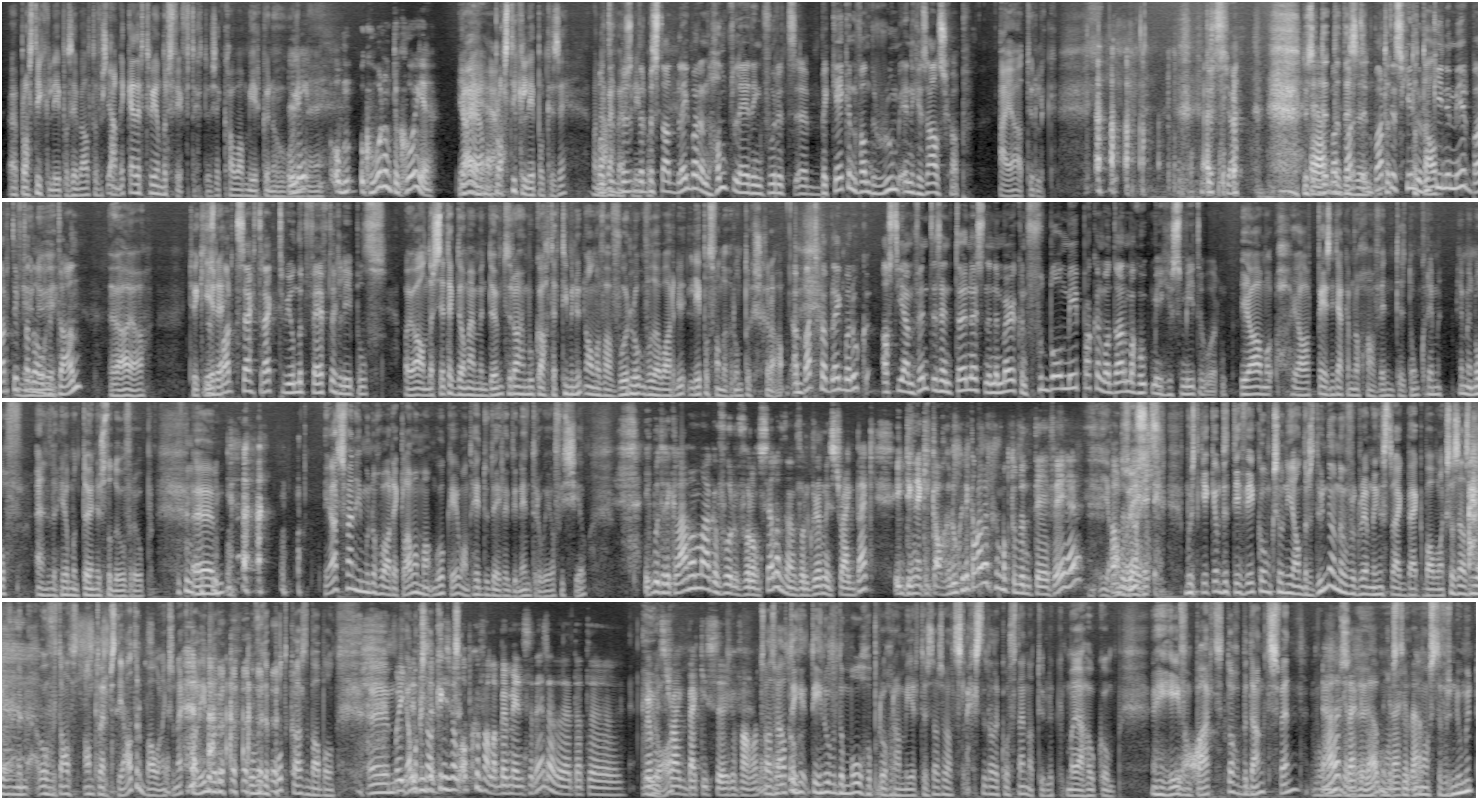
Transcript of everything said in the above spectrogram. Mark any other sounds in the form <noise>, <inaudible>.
Eh plastieke lepels, hè, wel te verstaan. Ja. Ik heb er 250, dus ik ga wat meer kunnen gooien. Le- om, gewoon om te gooien. Ja, ja, ja, ja. maar plastieke lepeltjes, hè. Van Want er, bes- er bestaat blijkbaar een handleiding voor het eh, bekijken van de room in gezelschap. Ah ja, tuurlijk. <laughs> Dus ja. Dus Ja. Maar Bart, is, eh, Bart is geen totaal- rookie meer. Bart heeft Nee, dat al nee. gedaan. Ja, ja. Twee keer, Dus hè. Bart zegt direct 250 lepels. Oh ja, anders zit ik dan met mijn duim te dragen, moet ik achter 10 minuten al nog van voorlopen voordat we lepels van de grond te schrapen. En Bart gaat blijkbaar ook, als hij hem vindt in zijn tuinhuis, een American football meepakken, want daar mag ook mee gesmeten worden. Ja, maar ja, ik pijs niet dat ik hem nog ga vinden. Het is donker in mijn, in mijn hof en heel mijn tuin is tot overhoop. <laughs> Ehm, ja, Sven, je moet nog wat reclame maken ook, hè, want hij doet eigenlijk de intro, hè, officieel. Ik moet reclame maken voor, voor onszelf dan, voor Gremlin Strike Back. Ik denk dat ik al genoeg reclame heb gemaakt op de tv, hè. Ja, Van de maar West. <laughs> ja, moest ik op de tv komen, ik zou niet anders doen dan over Gremlin Strike Back babbelen. Ik zou zelfs niet over, mijn, over het Ant- Antwerps theater babbelen. Ik zou echt alleen maar over de podcast babbelen. Ehm, Maar ik, ja, maar ik zal- het is wel opgevallen bij mensen, hè, dat, eh, dat eh Gremlin Ja. Strike Back is eh, gevallen. Het was wel tegen, tegenover de mol geprogrammeerd, dus dat is wel het slechtste dat ik kon staan natuurlijk. Maar ja, hou kom. Een gegeven paard. Toch bedankt, Sven. Om Ja, ons, graag eh, gedaan, om ons te- gedaan. Om ons te vernoemen.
